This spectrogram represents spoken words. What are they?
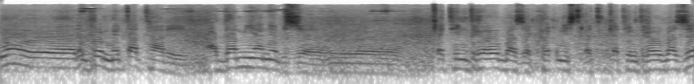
ნუ, უფრო მეტად არის ადამიანებზე კეთილდღეობაზე, ქვეყნის კეთილდღეობაზე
